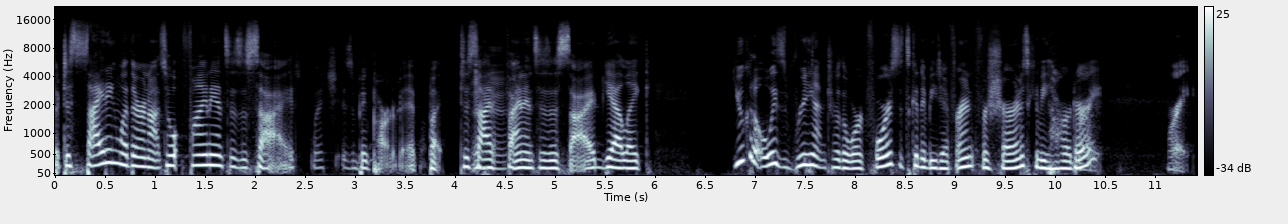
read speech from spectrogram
but deciding whether or not so finances aside which is a big part of it but decide finances aside yeah like you could always re-enter the workforce it's going to be different for sure and it's going to be harder Right. Right.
